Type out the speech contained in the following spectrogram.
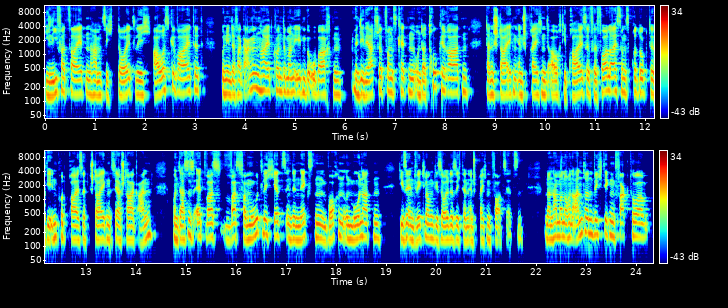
die Lieferzeiten haben sich deutlich ausgeweitet. Und in der Vergangenheit konnte man eben beobachten, wenn die Wertschöpfungsketten unter Druck geraten, dann steigen entsprechend auch die Preise für Vorleistungsprodukte, die Inputpreise steigen sehr stark an. Und das ist etwas, was vermutlich jetzt in den nächsten Wochen und Monaten diese Entwicklung, die sollte sich dann entsprechend fortsetzen. Und dann haben wir noch einen anderen wichtigen Faktor,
